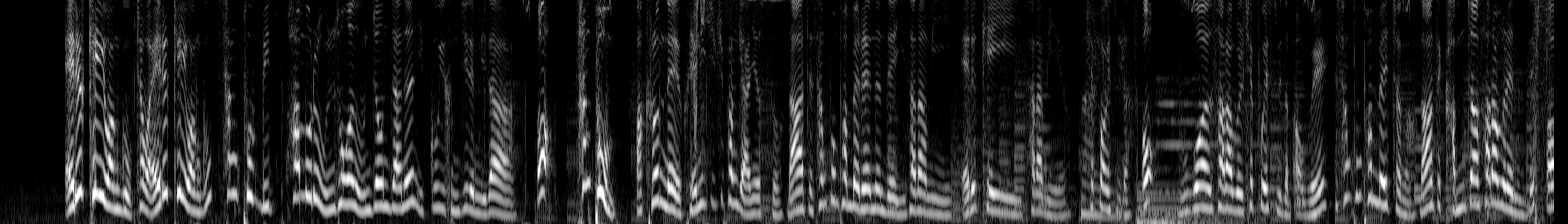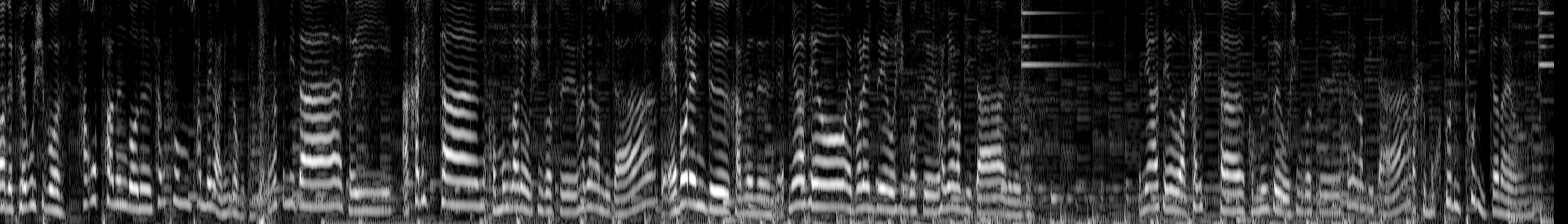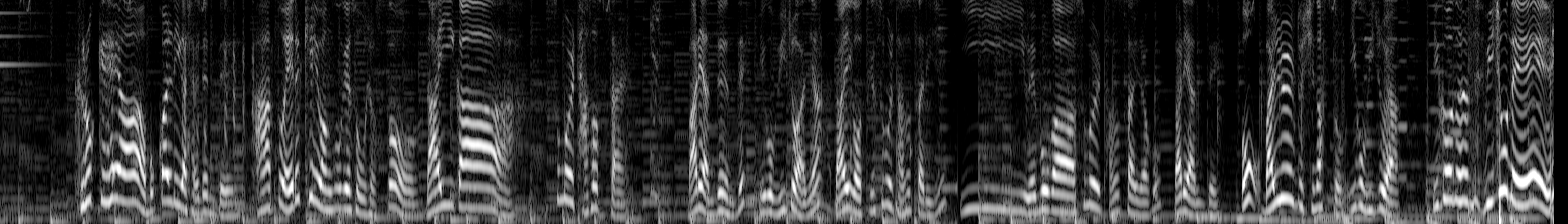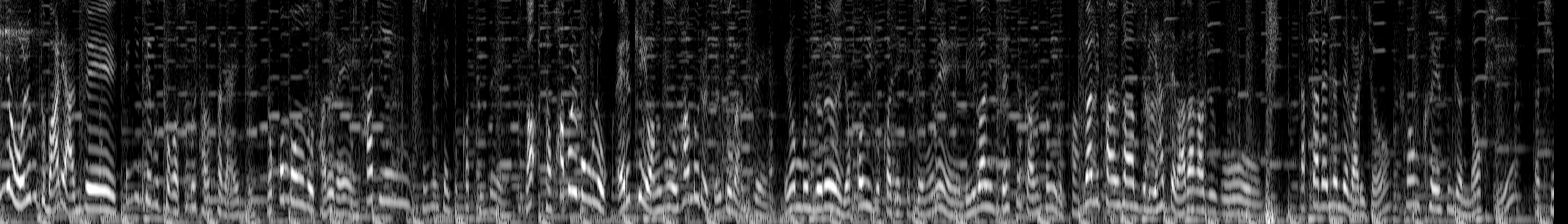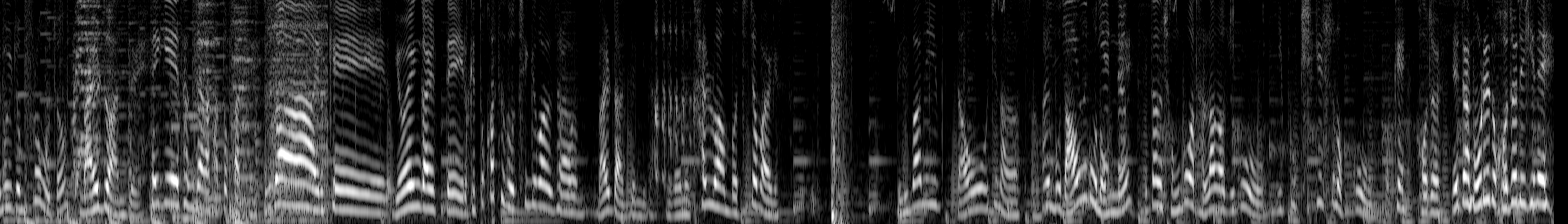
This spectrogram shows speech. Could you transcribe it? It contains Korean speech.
LK 왕국 잠깐 LK 왕국? 상품 및 화물을 운송하는 운전자는 입국이 금지됩니다. 어? 상품 아 그렇네. 괜히 찝찝한 게 아니었어. 나한테 상품 판매를 했는데 이 사람이 LK 사람이에요. 체포하겠습니다. 어? 무고한 사람을 체포했습니다. 아 왜? 상품 판매했잖아. 나한테 감자 사라 그랬는데? 아네 150원. 사고 파는 거는 상품 판매가 아닌가 보다. 반갑습니다. 저희 아카리스탄 검문관에 오신 것을 환영합니다. 에버랜드 가면은 안녕하세요. 에버랜드에 오신 것을 환영합니다. 이러면서 안녕하세요 아카리스탄 검문소에 오신 것을 환영합니다 딱 그 목소리 톤이 있잖아요 그렇게 해야 목 관리가 잘 된대 아 또 LK 왕국에서 오셨어 나이가 25살 말이 안 되는데? 이거 위조 아니야? 나이가 어떻게 25살이지? 이 외모가 25살이라고? 말이 안 돼. 어? 만료일도 지났어. 이거 위조야. 이거는 위조네. 생년 월일부터 말이 안 돼. 생김새부터가 25살이 아닌데. 여권 번호도 다르네. 사진 생김새는 똑같은데. 아, 자 화물 목록. LK 왕국은 화물을 들고 오면 안 돼. 이런 분들은 여권 위조까지 했기 때문에 밀반입도 했을 가능성이 높아. 밀반입하는 사람들이 한때 많아가지고 짭짤했는데 말이죠. 트렁크에 숨겼나 혹시? 일단 짐을 좀 풀어보죠. 말도 안돼세 개의 상자가 다 똑같아. 누가 이렇게 여행 갈 때 이렇게 똑같은 옷 챙겨가는 사람 말도 안 됩니다. 이거는 칼로 한번 찢어봐야겠어 일반이 나오진 않았어. 아니 뭐 나온 건 없네. 일단은 정보가 달라가지고 입국시킬 순 없고. 오케이 거절. 일단 뭐래도 거절이긴 해.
